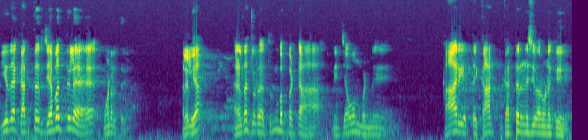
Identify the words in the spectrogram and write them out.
இதை கர்த்தர் ஜெபத்தில் உணர்த்துகிறார். இல்லையா அதனால தான் சொல்கிற துன்பப்பட்டா நீ ஜெபம் பண்ணு. காரியத்தை காத்து கர்த்தர் என்ன செய்வார் உனக்கு?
